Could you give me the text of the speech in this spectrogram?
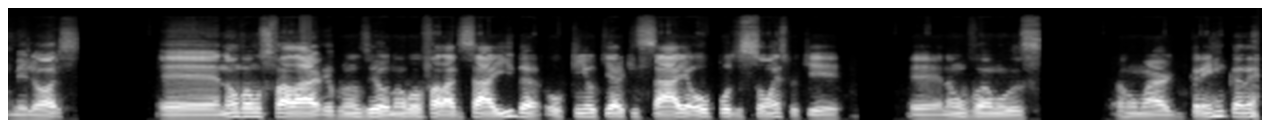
melhores. É, não vamos falar, eu pelo menos eu não vou falar de saída ou quem eu quero que saia ou posições, porque é, não vamos arrumar crenca, né?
